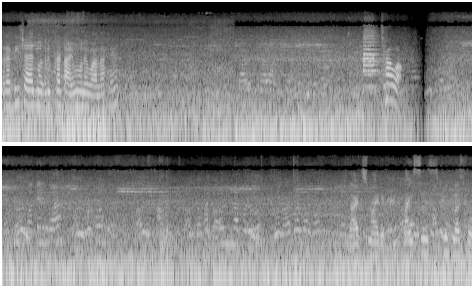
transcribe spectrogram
और अभी शायद मगरिब का टाइम होने वाला है। अच्छा हुआ That's my license 2 plus 4.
